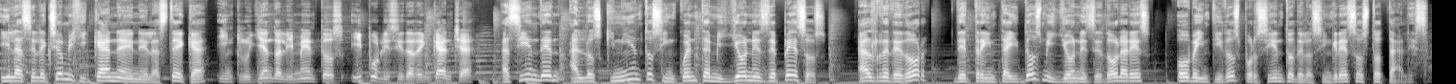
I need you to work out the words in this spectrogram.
y la selección mexicana en el Azteca, incluyendo alimentos y publicidad en cancha, ascienden a los 550 millones de pesos, alrededor de 32 millones de dólares o 22% de los ingresos totales.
